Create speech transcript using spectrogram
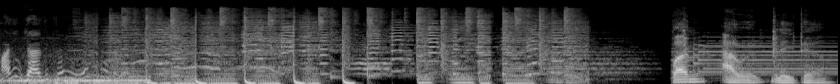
Hani geldiklerini niye söylemedin? One hour later.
